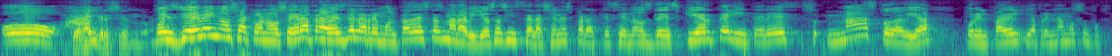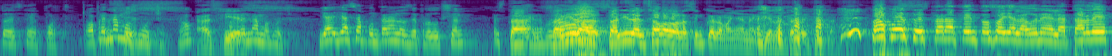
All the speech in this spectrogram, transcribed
oh, que va creciendo. ¿eh? Pues llévenos a conocer a través de la remontada de estas maravillosas instalaciones para que se nos despierte el interés más todavía por el pádel y aprendamos un poquito de este deporte. O aprendamos mucho, ¿no? Así es. Aprendamos mucho. Ya, ya se apuntaron los de producción. Está, pues salida, salida el sábado a las 5 de la mañana aquí en la tarde. vamos a estar atentos hoy a la una de la tarde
